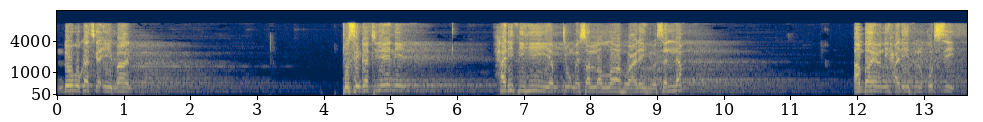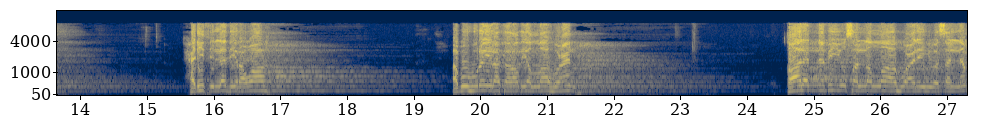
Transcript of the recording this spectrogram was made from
ndugu katika imani tuzingatieni hadithi hii ya mtume sallallahu alayhi wasallam ambayo ni hadithu al-Qudsi hadithi alladhi rawah Abu Hurairah radhiyallahu anhu. قال النبي صلى الله عليه وسلم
